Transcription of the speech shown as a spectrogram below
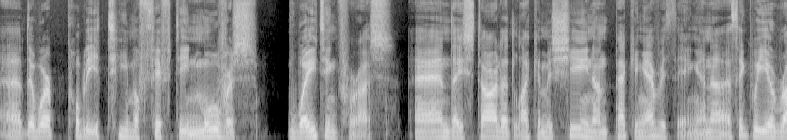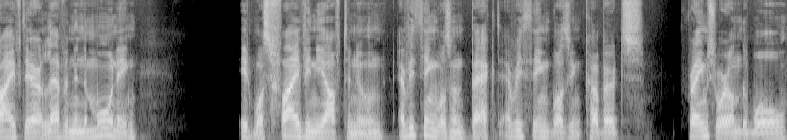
uh, there were probably a team of 15 movers waiting for us. And they started like a machine unpacking everything. And uh, I think we arrived there 11 in the morning it was five in the afternoon. Everything was unpacked. Everything was in cupboards. Frames were on the wall.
